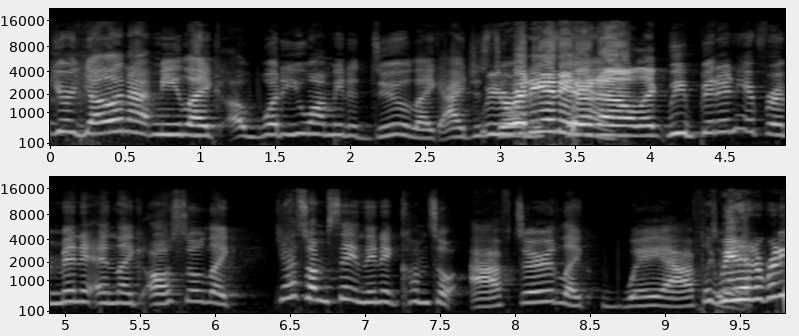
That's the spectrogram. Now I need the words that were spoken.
you're yelling at me like, uh, what do you want me to do? Like I just We're don't in here now, like- we've been in here for a minute, and like also like. Yeah, so I'm saying they didn't come till after, like way after. Like, we had already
